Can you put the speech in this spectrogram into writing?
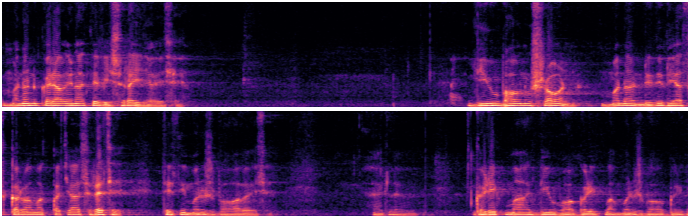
મનન કર્યા એના તે વિસરાઈ જાય છે. દીવ ભાવનું શ્રવણ મનન નિધિધ્યાસ કરવામાં કચાશ રહે છે, તેથી મનુષ્ય ભાવ આવે છે. એટલે ઘડીકમાં દીવ ભાવ ઘડીકમાં મનુષ્ય ભાવ ઘડીક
